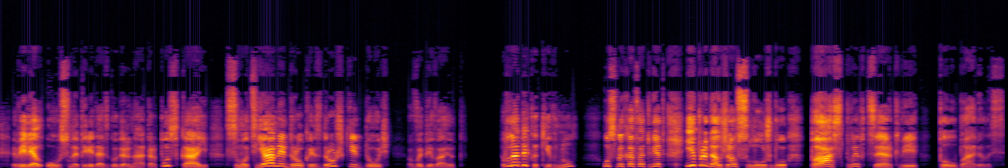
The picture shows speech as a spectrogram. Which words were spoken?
— велел устно передать губернатор. «Пускай смутьяны друг из дружки дурь выбивают». Владыка кивнул, услыхав ответ, и продолжал службу. Паствы в церкви поубавилось.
